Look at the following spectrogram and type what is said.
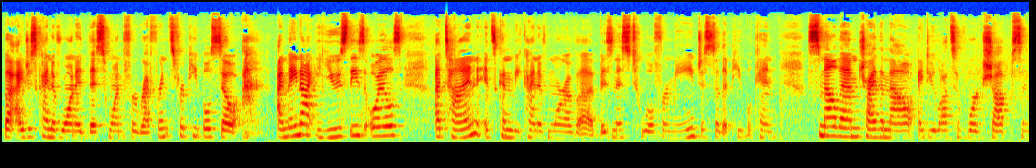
but I just kind of wanted this one for reference for people. So I may not use these oils a ton. It's going to be kind of more of a business tool for me just so that people can smell them, try them out. I do lots of workshops and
